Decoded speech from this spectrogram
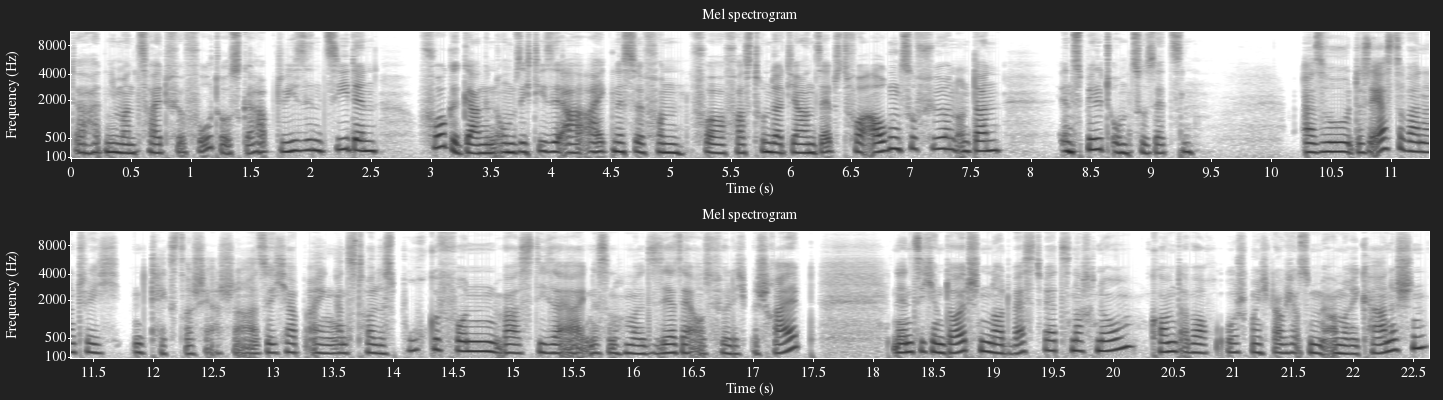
Da hat niemand Zeit für Fotos gehabt. Wie sind Sie denn vorgegangen, um sich diese Ereignisse von vor fast 100 Jahren selbst vor Augen zu führen und dann ins Bild umzusetzen? Also das erste war natürlich eine Textrecherche. Also ich habe ein ganz tolles Buch gefunden, was diese Ereignisse nochmal sehr, sehr ausführlich beschreibt nennt sich im Deutschen Nordwestwärts nach Nome, kommt aber auch ursprünglich, glaube ich, aus dem Amerikanischen.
